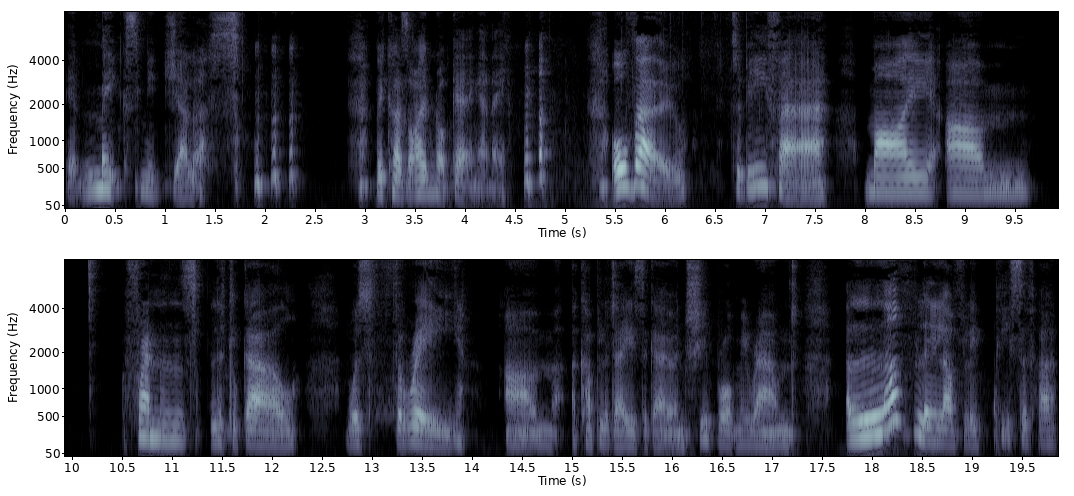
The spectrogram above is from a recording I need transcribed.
it makes me jealous because I'm not getting any. Although, to be fair, my um, friend's little girl was three um, a couple of days ago, and she brought me round a lovely, lovely piece of her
